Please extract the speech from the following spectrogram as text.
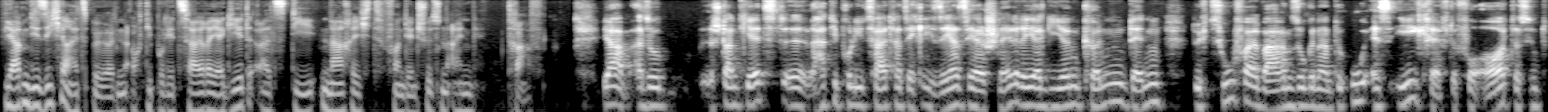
Wie haben die Sicherheitsbehörden, auch die Polizei reagiert, als die Nachricht von den Schüssen eintraf? Ja, also Stand jetzt äh, hat die Polizei tatsächlich sehr, sehr schnell reagieren können, denn durch Zufall waren sogenannte USE-Kräfte vor Ort. Das sind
